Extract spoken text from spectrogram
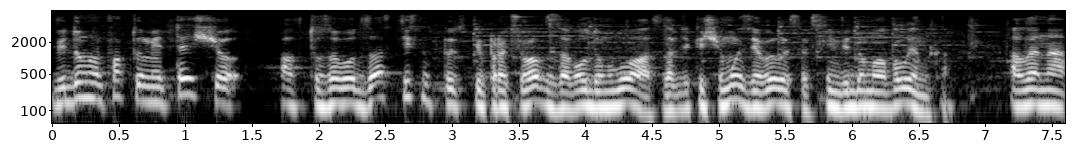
Відомим фактом є те, що автозавод ЗАЗ тісно співпрацював з заводом ЛУАЗ, завдяки чому з'явилася всім відома волинка. Але на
